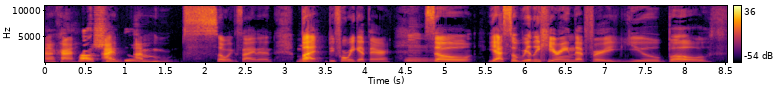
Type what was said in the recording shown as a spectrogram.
Okay. how she I, doing. I'm so excited. But before we get there, Mm. so yeah, so really hearing that for you both,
